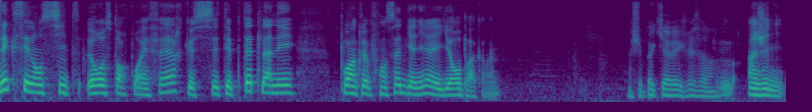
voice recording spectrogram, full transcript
excellent site eurosport.fr que c'était peut-être l'année pour un club français de gagner la Ligue Europa quand même. Je sais pas qui avait écrit ça. Un génie.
